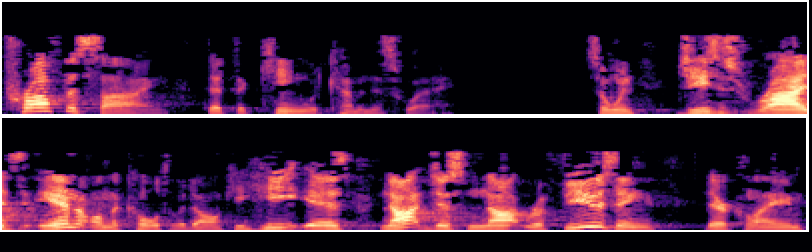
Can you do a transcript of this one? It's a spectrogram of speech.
prophesying that the king would come in this way. So when Jesus rides in on the colt of a donkey, he is not just not refusing their claim,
